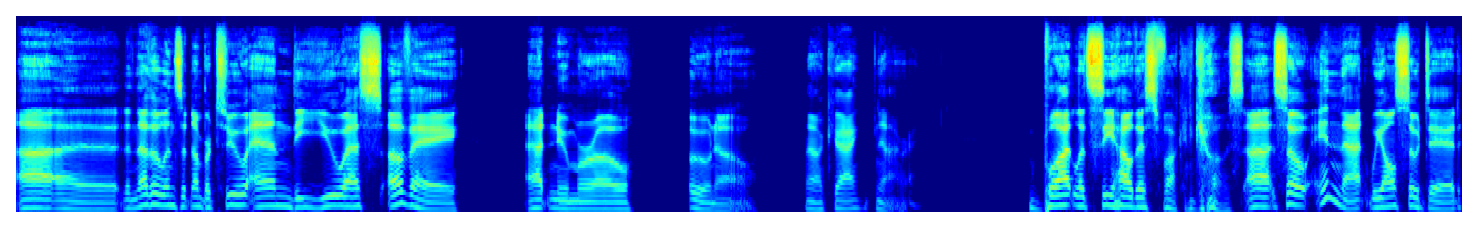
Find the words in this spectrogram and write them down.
Uh, the Netherlands at number two, and the U.S. of A. at numero uno. Okay, all right. But let's see how this fucking goes. Uh, so in that, we also did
